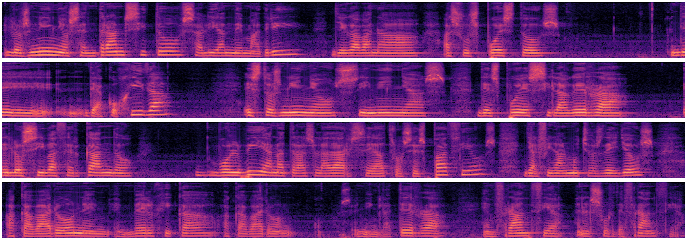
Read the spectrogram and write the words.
Los niños en tránsito salían de Madrid, llegaban a, a sus puestos de, acogida. Estos niños y niñas, después, si la guerra eh, los iba acercando, volvían a trasladarse a otros espacios y al final muchos de ellos acabaron en, Bélgica, acabaron pues, en Inglaterra, en Francia, en el sur de Francia,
